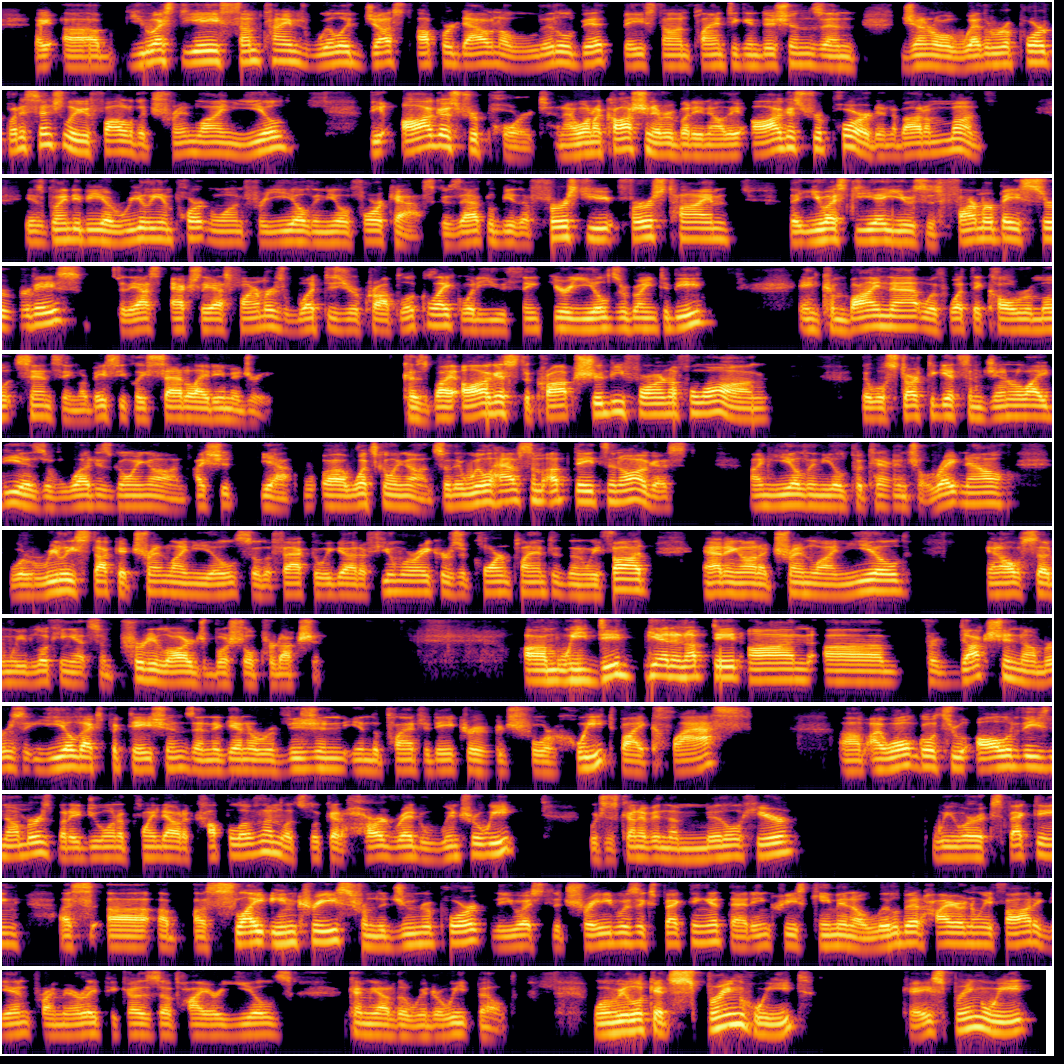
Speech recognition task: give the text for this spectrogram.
Uh, USDA sometimes will adjust up or down a little bit based on planting conditions and general weather report, but essentially we follow the trend line yield. The August report, and I want to caution everybody now, the August report in about a month is going to be a really important one for yield and yield forecast because that will be the first year, first time that USDA uses farmer-based surveys. So they ask, actually ask farmers, what does your crop look like? What do you think your yields are going to be? And combine that with what they call remote sensing or basically satellite imagery. Because by August, the crop should be far enough along that we'll start to get some general ideas of what is going on. I should, yeah, uh, what's going on. So they will have some updates in August on yield and yield potential. Right now, we're really stuck at trendline yield. So the fact that we got a few more acres of corn planted than we thought, adding on a trendline yield, and all of a sudden we're looking at some pretty large bushel production. Um, we did get an update on um, production numbers, yield expectations, and again, a revision in the planted acreage for wheat by class. Um, I won't go through all of these numbers, but I do want to point out a couple of them. Let's look at hard red winter wheat, which is kind of in the middle here. We were expecting a, a, a, slight increase from the June report. The U.S. the trade was expecting it. That increase came in a little bit higher than we thought. Again, primarily because of higher yields coming out of the winter wheat belt. When we look at spring wheat, okay, spring wheat,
